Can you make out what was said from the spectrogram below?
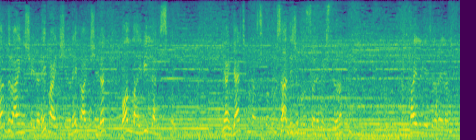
Yıllardır aynı şeyler, hep aynı şeyler, hep aynı şeyler. Vallahi billahi sıkıldım. Yani gerçekten sıkıldım. Sadece bunu söylemek istiyorum. Hayırlı geceler, hayırlı akşamlar.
